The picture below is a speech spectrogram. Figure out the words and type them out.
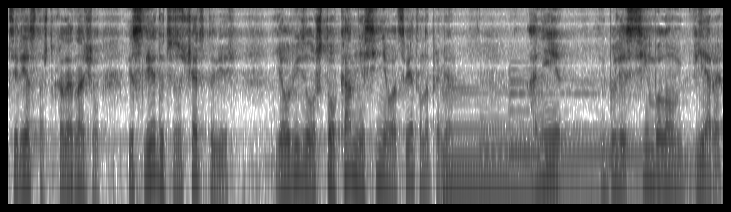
Интересно, что когда я начал исследовать, изучать эту вещь, я увидел, что камни синего цвета, например, они были символом веры.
